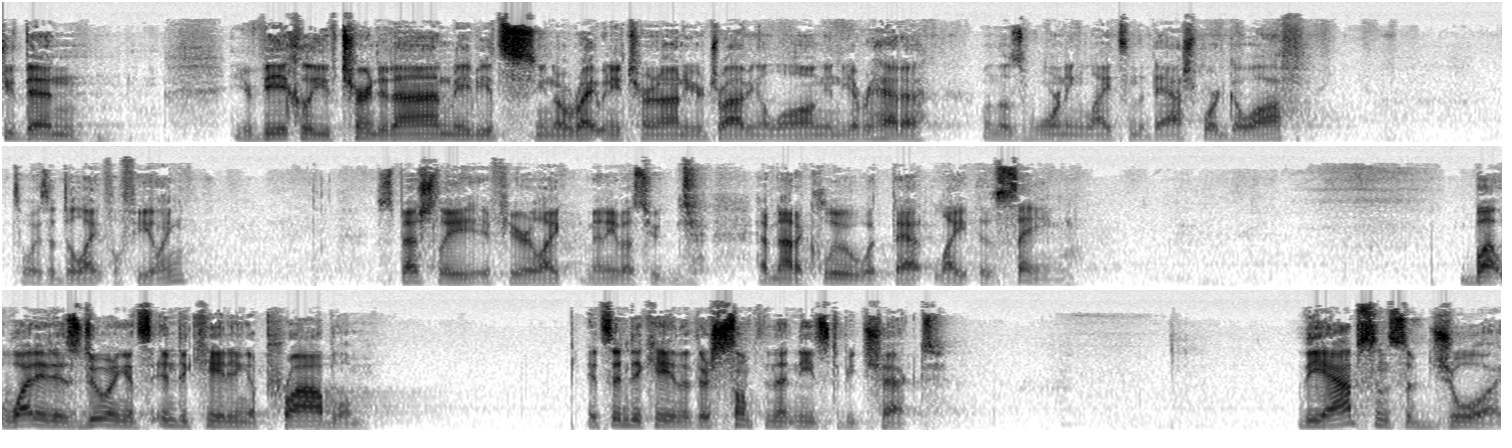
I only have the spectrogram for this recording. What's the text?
you've been in your vehicle, you've turned it on. Maybe it's, you know, right when you turn on and you're driving along, and you ever had a, one of those warning lights on the dashboard go off? It's always a delightful feeling, especially if you're like many of us who have not a clue what that light is saying. But what it is doing, it's indicating a problem. It's indicating that there's something that needs to be checked. The absence of joy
